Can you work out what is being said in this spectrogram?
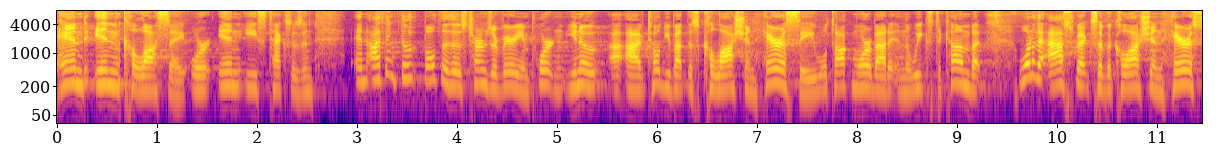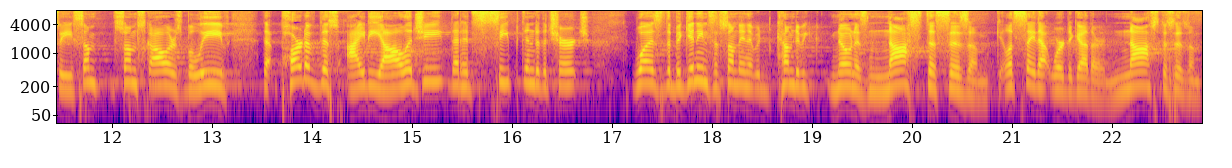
and in Colossae or in East Texas. And, and I think th- both of those terms are very important. You know, I- have told you about this Colossian heresy. We'll talk more about it in the weeks to come. But one of the aspects of the Colossian heresy, some, some scholars believe that part of this ideology that had seeped into the church was the beginnings of something that would come to be known as Gnosticism. Let's say that word together Gnosticism.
